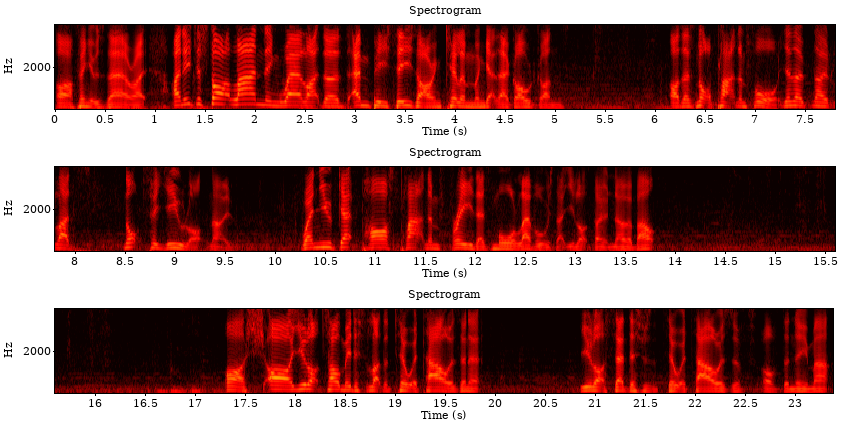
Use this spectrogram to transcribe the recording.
Oh, I think it was there, right? I need to start landing where, like, the NPCs are and kill them and get their gold guns. Oh, there's not a Platinum 4. You know, no, lads. Not to you lot, no. When you get past Platinum 3, there's more levels that you lot don't know about. Oh, oh, you lot told me this is like the Tilted Towers, isn't it? You lot said this was the Tilted Towers of, of the new map.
